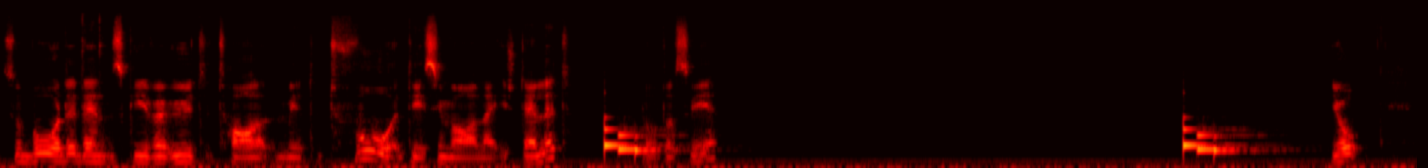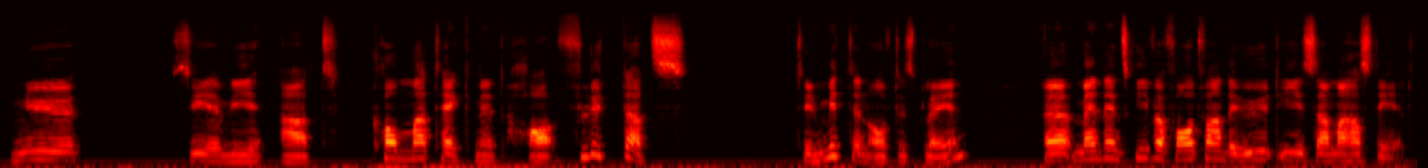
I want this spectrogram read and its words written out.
så borde den skriva ut tal med två decimaler istället. Låt oss se. Jo, nu ser vi att kommatecknet har flyttats till mitten av displayen. Eh, men den skriver fortfarande ut i samma hastighet.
